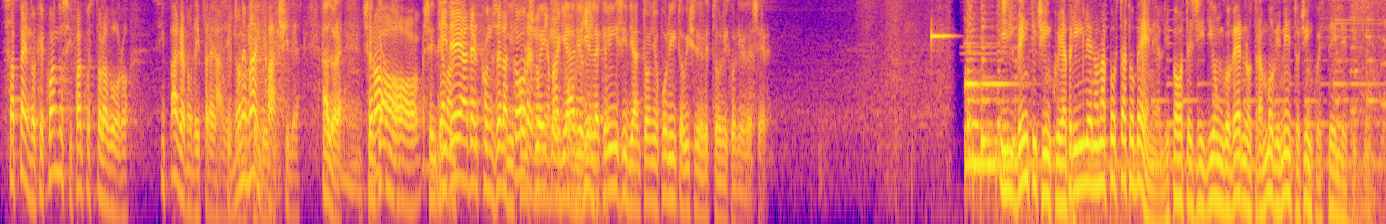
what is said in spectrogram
sapendo che quando si fa questo lavoro si pagano dei prezzi, ah, non è mai facile. Allora, sentiamo, sentiamo l'idea del congelatore il consueto diario della crisi di Antonio Polito, vice direttore del Corriere della Sera. Il 25 aprile non ha portato bene all'ipotesi di un governo tra Movimento 5 Stelle e PD.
